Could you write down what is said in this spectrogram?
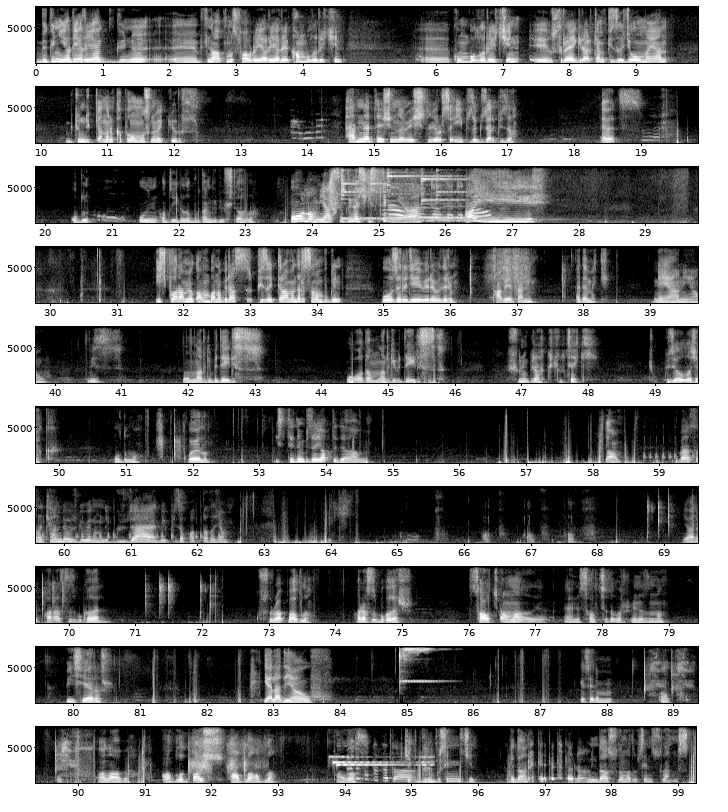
Bugün yarı yarıya günü e, bütün halkımız favori yarı yarıya komboları için e, komboları için e, sıraya girerken pizzacı olmayan bütün dükkanların kapalı olmasını bekliyoruz. Her nerede ve işliyorsa iyi pizza güzel pizza. Evet. Odun oyun adıyla da buradan geliyor işte abi. Oğlum ya şu güneş gitsin ya. Ay. Hiç param yok ama bana biraz pizza ikram eder sana bugün bu özel hediyeyi verebilirim. Tabii efendim. Ne demek? Ne yani ya? Biz onlar gibi değiliz. O adamlar gibi değiliz. Şunu biraz küçültek. Çok güzel olacak. Oldu mu? Koyalım. İstediğin bize yap dedi abi. Tamam. Ben sana kendi özgüvenimle güzel bir pizza patlatacağım. Hop, hop, hop. Yani parasız bu kadar. Kusura bakma abla. Parasız bu kadar. Salça ama yani salça da var en azından. Bir işe yarar. Gel hadi ya. Uf. Keselim. Hop. Hop. Al abi. Abla ay abla abla. Allah. Çekilirim bu senin için. Neden? Ben daha sulamadım. Seni sular mısın?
